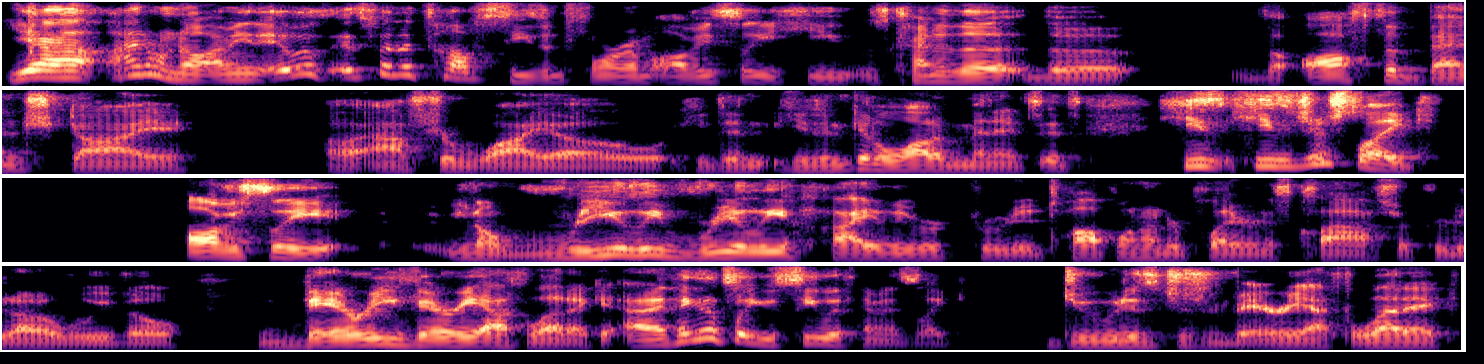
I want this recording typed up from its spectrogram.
Yeah, I don't know. I mean, it was it's been a tough season for him. Obviously, he was kind of the the the off the bench guy uh, after YO. He didn't he didn't get a lot of minutes. It's he's he's just like obviously, you know, really really highly recruited, top 100 player in his class, recruited out of Louisville. Very very athletic. And I think that's what you see with him is like dude is just very athletic,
